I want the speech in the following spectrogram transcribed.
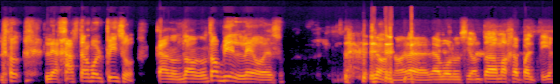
le arrastran por el piso. Cabrón, no, no estamos bien lejos de eso. No, no, la, la evolución estaba más repartida.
